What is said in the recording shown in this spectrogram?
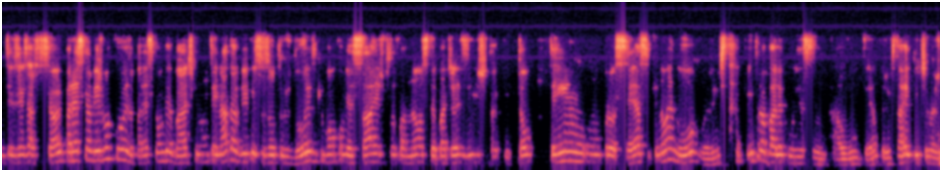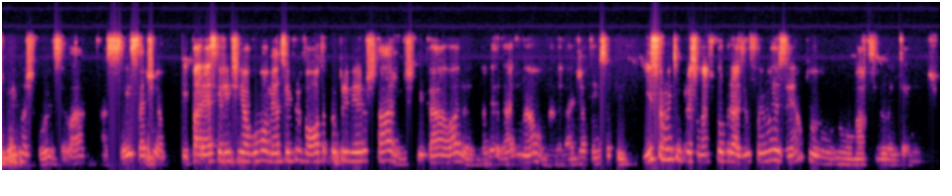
inteligência artificial e parece que é a mesma coisa. Parece que é um debate que não tem nada a ver com esses outros dois que vão começar e as pessoas falam, não, esse debate já existe. Tá aqui. Então, tem um processo que não é novo. A gente tá, quem trabalha com isso há algum tempo, a gente está repetindo as mesmas coisas, sei lá, há seis, sete anos. E parece que a gente, em algum momento, sempre volta para o primeiro estágio, de explicar: olha, na verdade, não, na verdade já tem isso aqui. Isso é muito impressionante, porque o Brasil foi um exemplo no, no marco civil da internet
